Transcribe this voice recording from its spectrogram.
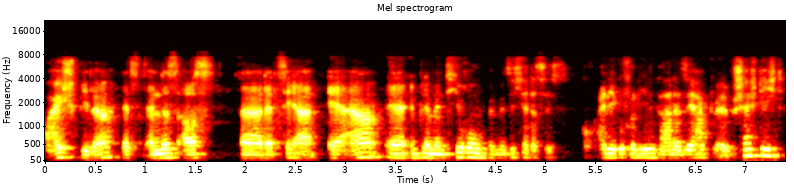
Beispiele letzten Endes aus äh, der CRR-Implementierung. Bin mir sicher, dass es auch einige von Ihnen gerade sehr aktuell beschäftigt.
